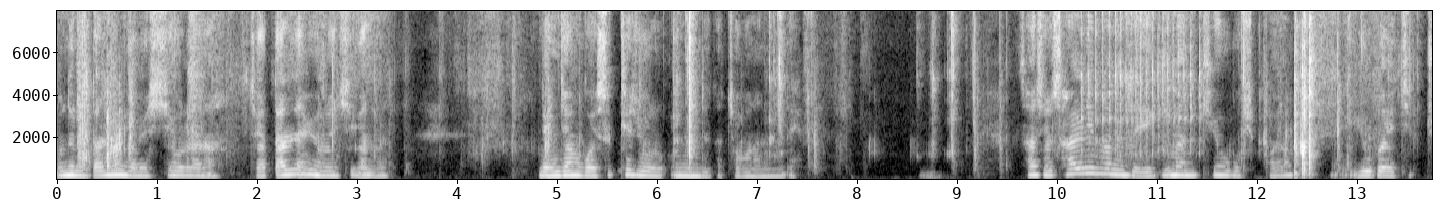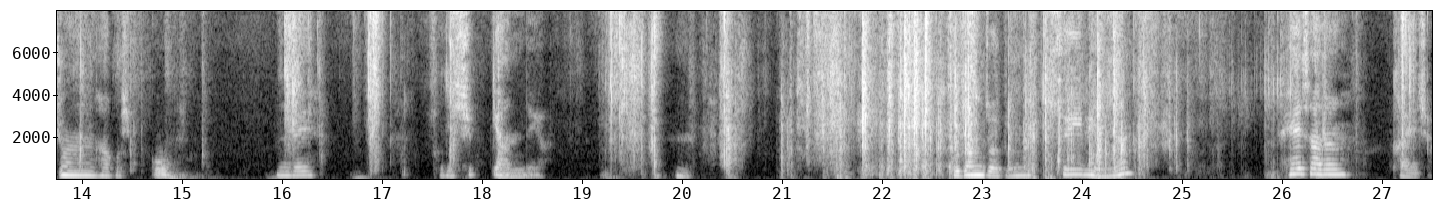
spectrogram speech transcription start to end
오늘은 딸내미가 몇 시에 올라나. 제가 딸내미 오는 시간을 냉장고에 스케줄 있는 데다 적어놨는데. 사실 살림하면서 애기만 키우고 싶어요. 육아에 집중하고 싶고. 근데 그게 쉽게 안 돼요. 음. 고정적인 수입이 있는 회사를 가야죠.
